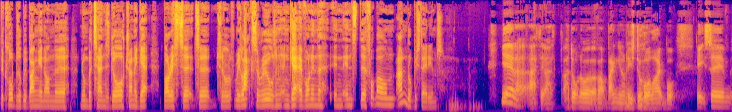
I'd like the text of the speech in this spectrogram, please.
the clubs will be banging on the number 10's door, trying to get Boris to, to, to relax the rules and, and get everyone in the in into the football and rugby stadiums. Yeah, I think I, I don't know about banging on his door, like, but it's um,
